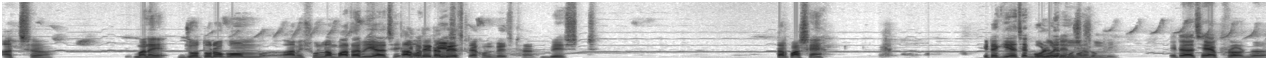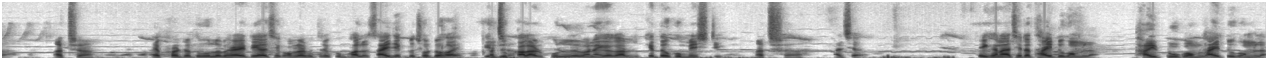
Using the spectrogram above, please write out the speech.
আচ্ছা। মানে যত রকম আমি শুনলাম বাতাবি আছে তার মধ্যে এটা বেস্ট এখন বেস্ট হ্যাঁ। বেস্ট তার পাশে? এটা কি আছে? গোল্ডেন গোল্ডেন মোসাম্বি। এটা আছে অ্যাফ্রড দাদা। আচ্ছা। অ্যাফ্রড যতগুলো ভ্যারাইটি আছে কমলার ভিতরে খুব ভালো। সাইজ একটু ছোট হয় কিন্তু আচ্ছা। কালারফুল মানে আর খেতেও খুব মিষ্টি। আচ্ছা। আচ্ছা। এখানে আছে এটা থাই টু কমলা। থাই টু কমলা? থাই টু কমলা।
